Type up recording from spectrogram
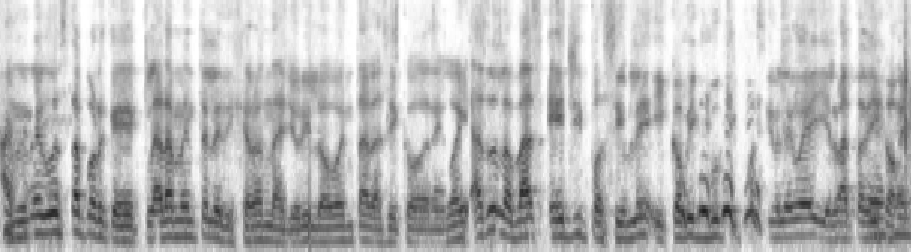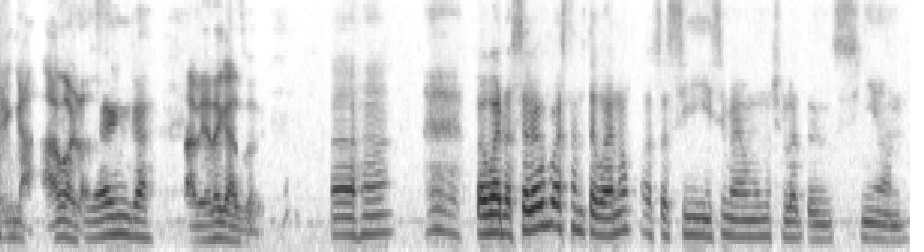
A mí me gusta porque claramente le dijeron a Yuri Lobo en tal así como de, güey, hazlo lo más edgy posible y comic book posible, güey, y el vato dijo, venga, vámonos. Venga. A ver, güey. Ajá. Pero bueno, se ve bastante bueno. O sea, sí, sí me llamó mucho la atención.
